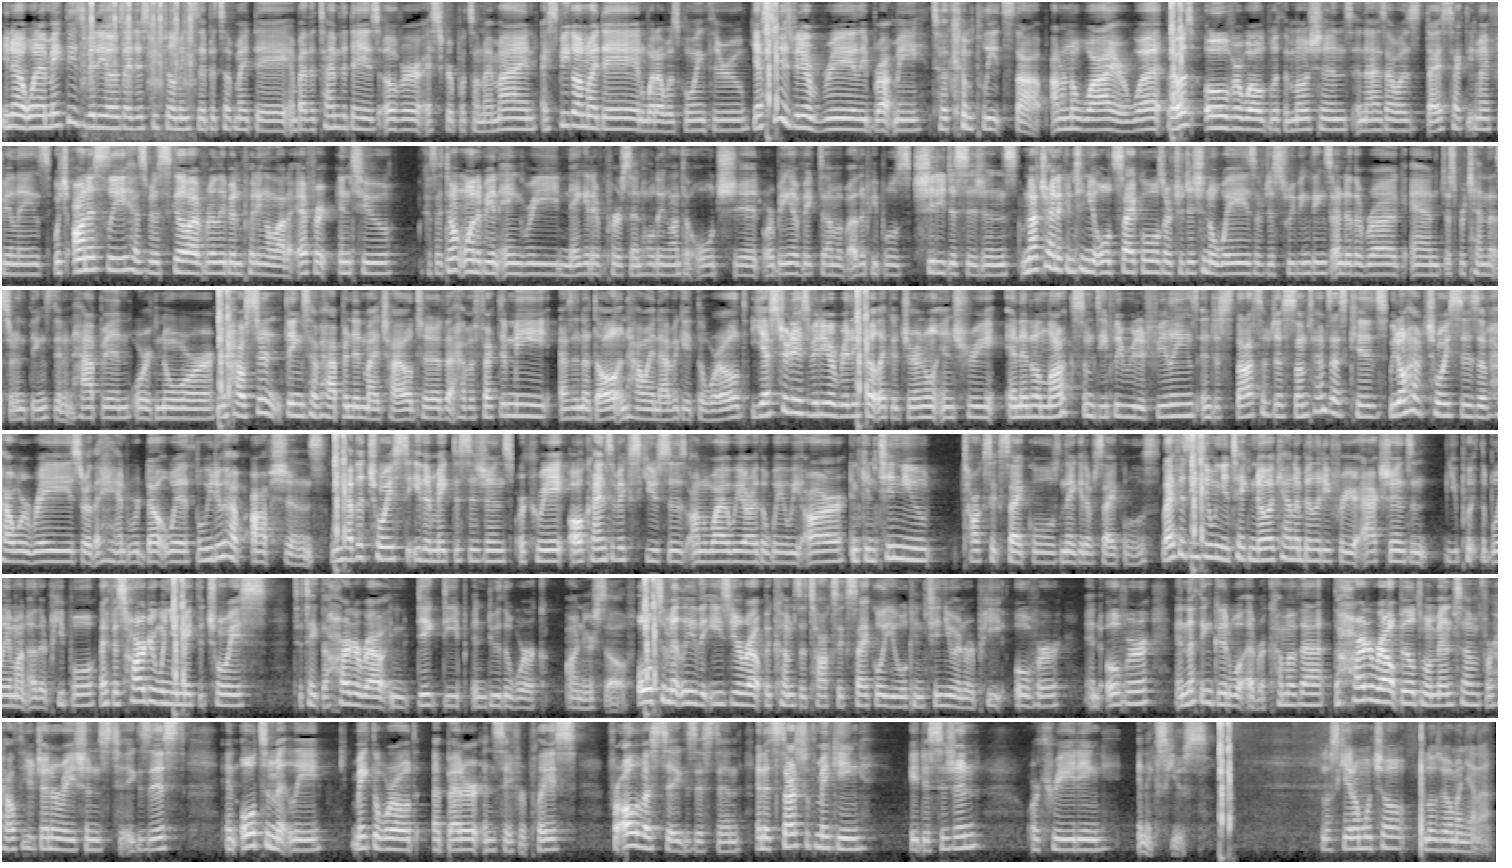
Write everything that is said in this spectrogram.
You know, when I make these videos, I just be filming snippets of my day, and by the time the day is over, I script what's on my mind. I speak on my day and what I was going through. Yesterday's video really brought me to a complete stop. I don't know why or what, but I was overwhelmed with emotions, and as I was dissecting my feelings, which honestly has been a skill I've really been putting a lot of effort into, because I don't want to be an angry, negative person holding on to old shit or being a victim of other people's shitty decisions. I'm not trying to continue old cycles or traditional ways of just sweeping things under the rug and just pretend that certain things didn't happen or ignore how certain things have happened in my childhood that have affected me as an adult and how I navigate the world. Yesterday's video really felt like a journal entry and it unlocked some deeply rooted feelings and just thoughts of just sometimes as kids, we don't have choices of how we're raised or the hand we're dealt with, but we do have options. We have the choice to either make decisions or create all kinds of excuses on why we are the way we are and continue toxic cycles, negative cycles. Life is easy when you take no accountability for your actions and you put the blame on other people. Life is harder when you make the choice to take the harder route and dig deep and do the work on yourself. Ultimately, the easier route becomes a toxic cycle you will continue and repeat over and over, and nothing good will ever come of that. The harder route builds momentum for healthier generations to exist, and ultimately, make the world a better and safer place for all of us to exist in. And it starts with making a decision or creating an excuse. Los quiero mucho, los veo mañana.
